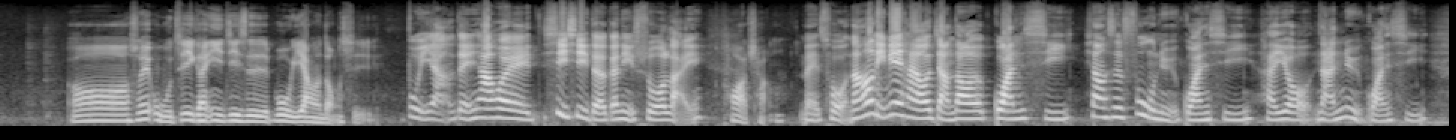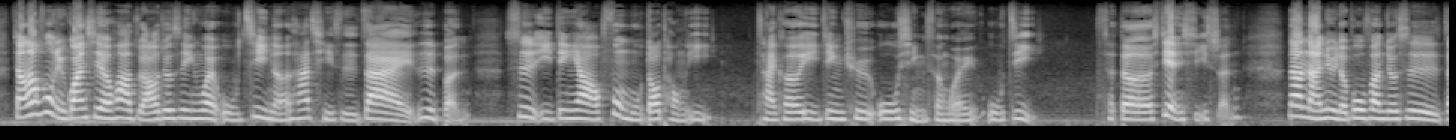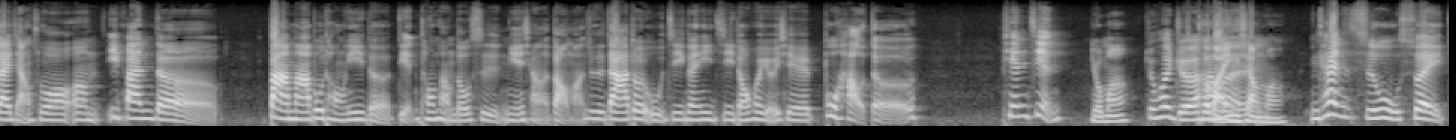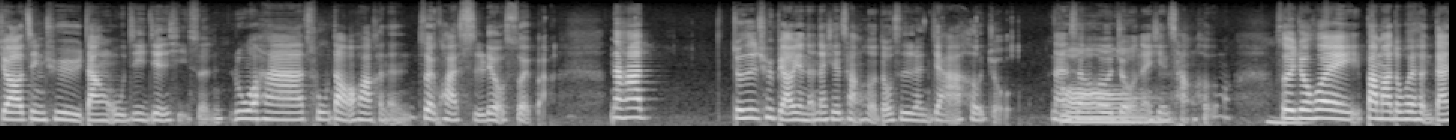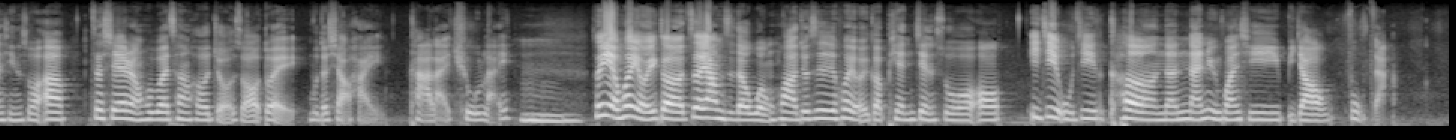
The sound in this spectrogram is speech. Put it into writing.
哦，所以五 G 跟艺伎是不一样的东西。不一样，等一下会细细的跟你说来。话长，没错。然后里面还有讲到关系，像是父女关系，还有男女关系。讲到父女关系的话，主要就是因为五 G 呢，它其实在日本是一定要父母都同意才可以进去屋型成为五 G 的见习生。那男女的部分就是在讲说，嗯，一般的。爸妈不同意的点，通常都是你也想得到嘛，就是大家对五 G 跟一 G 都会有一些不好的偏见，有吗？就会觉得刻板印象吗？你看，十五岁就要进去当舞伎见习生，如果他出道的话，可能最快十六岁吧。那他就是去表演的那些场合，都是人家喝酒、男生喝酒的那些场合嘛，哦、所以就会爸妈都会很担心说啊。这些人会不会趁喝酒的时候对我的小孩卡来出来？嗯，所以也会有一个这样子的文化，就是会有一个偏见说，哦，艺伎、舞伎可能男女关系比较复杂。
